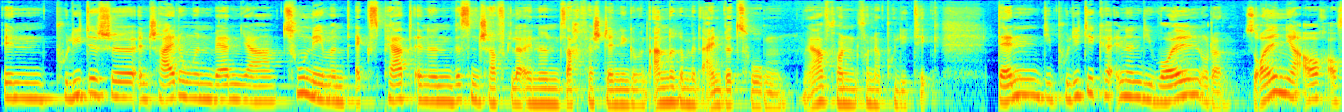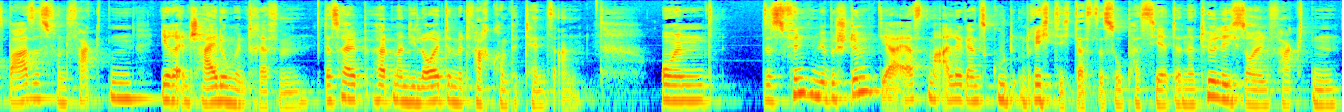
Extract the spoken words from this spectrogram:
in politische Entscheidungen werden ja zunehmend ExpertInnen, WissenschaftlerInnen, Sachverständige und andere mit einbezogen, ja, von, von der Politik. Denn die PolitikerInnen, die wollen oder sollen ja auch auf Basis von Fakten ihre Entscheidungen treffen. Deshalb hört man die Leute mit Fachkompetenz an. Und das finden wir bestimmt ja erstmal alle ganz gut und richtig, dass das so passiert. Denn natürlich sollen Fakten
